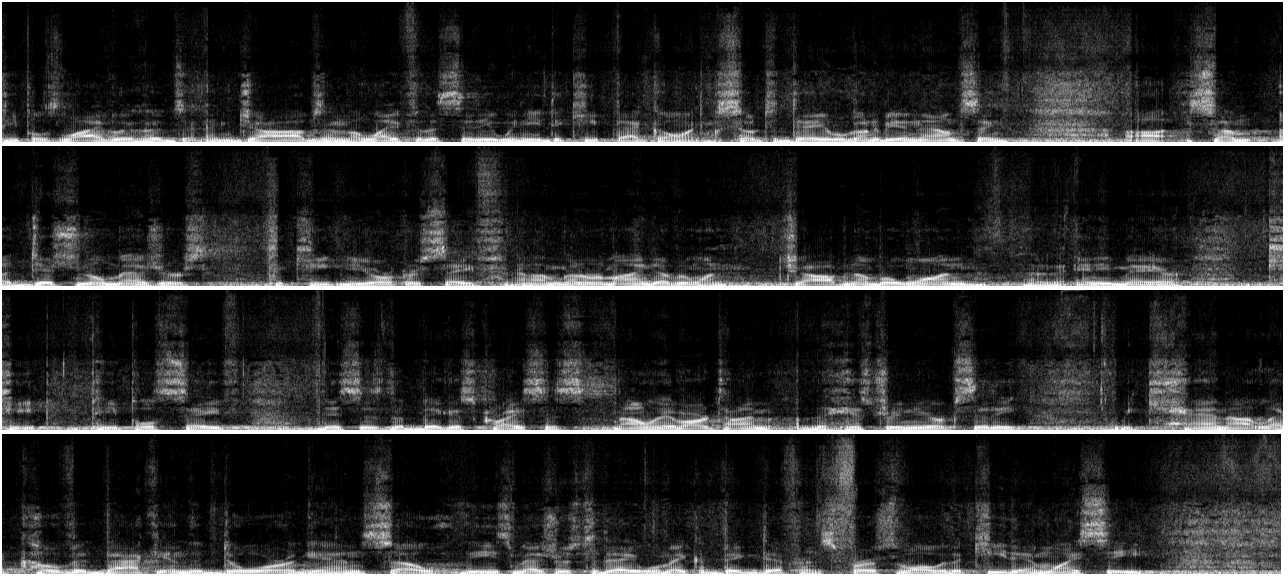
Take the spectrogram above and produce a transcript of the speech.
people's livelihoods and jobs and the life of the city. We need to keep that going. So today we're going to be announcing uh, some additional measures to keep New Yorkers safe. And I'm going to remind everyone job number one, uh, any mayor, keep people safe. This is the biggest crisis, not only of our time, of the history of New York City. We cannot let COVID back in the door again. So these measures today will make a big difference. First of all, with a key to NYC,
